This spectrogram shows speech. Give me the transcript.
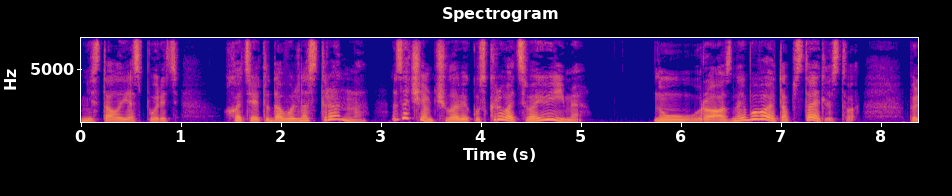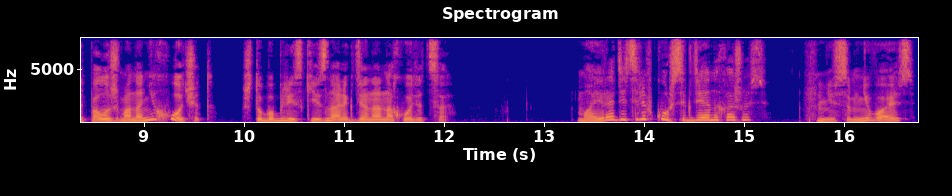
Не стала я спорить. Хотя это довольно странно. Зачем человеку скрывать свое имя? Ну, разные бывают обстоятельства. Предположим, она не хочет, чтобы близкие знали, где она находится. Мои родители в курсе, где я нахожусь. Не сомневаюсь.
